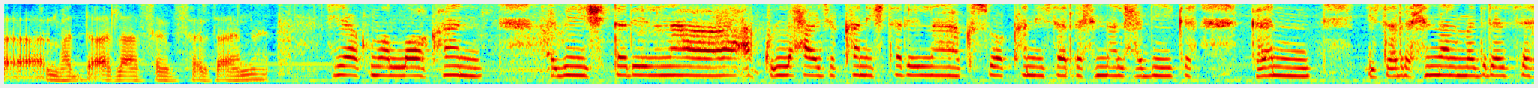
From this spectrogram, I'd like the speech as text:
المهدئات. لا امسك بسيرتها هنا حياكم الله. كان أبي يشتري لنا كل حاجة. كان يشتري لنا كسوة كان يسرح لنا الحديقة كان يسرح لنا المدرسة.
